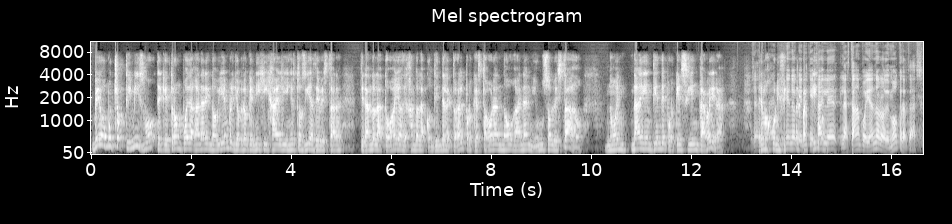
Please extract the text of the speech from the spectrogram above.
veo mucho optimismo de que Trump pueda ganar en noviembre. Yo creo que Nikki Haley en estos días debe estar tirando la toalla o dejando la contienda electoral porque hasta ahora no gana ni un solo estado. No nadie entiende por qué sigue en carrera. Tenemos que diciendo que Nikki Haley la están apoyando los demócratas.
